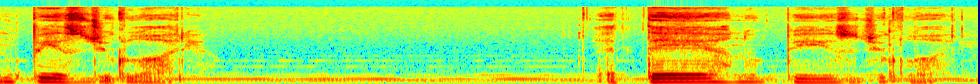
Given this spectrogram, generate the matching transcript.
um peso de glória, eterno peso de glória.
